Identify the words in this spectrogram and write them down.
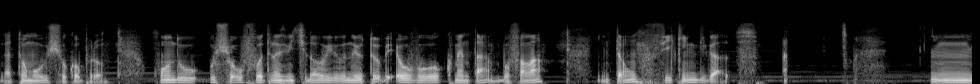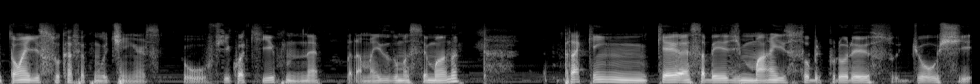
Gatomo Choco Pro. Quando o show for transmitido ao vivo no YouTube, eu vou comentar, vou falar. Então fiquem ligados. Então é isso, Café com Gotinhas. Eu fico aqui, né, para mais uma semana. Para quem quer saber de mais sobre Puroresu, Joshi,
